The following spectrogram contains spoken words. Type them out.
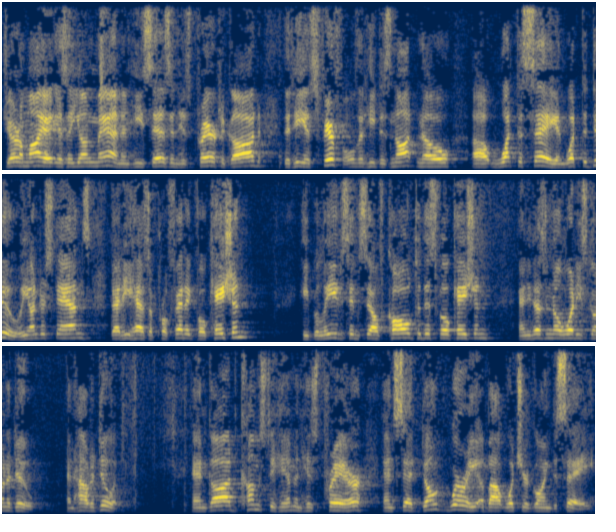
Jeremiah is a young man, and he says in his prayer to God that he is fearful, that he does not know uh, what to say and what to do. He understands that he has a prophetic vocation. He believes himself called to this vocation, and he doesn't know what he's going to do and how to do it. And God comes to him in his prayer and said, Don't worry about what you're going to say.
